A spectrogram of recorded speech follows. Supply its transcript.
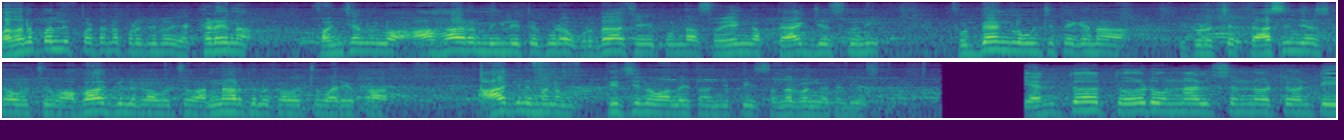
మదనపల్లి పట్టణ ప్రజలు ఎక్కడైనా ఫంక్షన్లలో ఆహారం మిగిలితే కూడా వృధా చేయకుండా స్వయంగా ప్యాక్ చేసుకుని ఫుడ్ బ్యాంక్లో ఉంచితే కన్నా ఇక్కడ వచ్చే ప్యాసింజర్స్ కావచ్చు అభాగ్యులు కావచ్చు అన్నార్థులు కావచ్చు వారి యొక్క ఆకలి మనం తీర్చిన వాళ్ళైతామని చెప్పి సందర్భంగా తెలియజేస్తున్నాం. ఎంతో తోడు ఉండాల్సినటువంటి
